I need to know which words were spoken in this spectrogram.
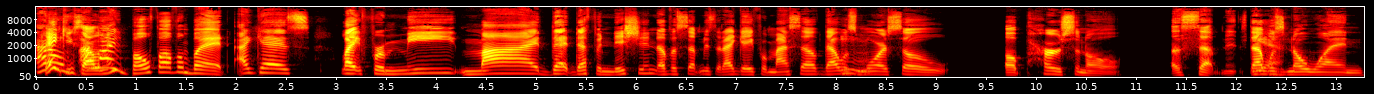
I Thank you, Solomon. I like both of them, but I guess like for me, my that definition of acceptance that I gave for myself, that was Mhm. more so a personal acceptance. That Yeah. was no one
